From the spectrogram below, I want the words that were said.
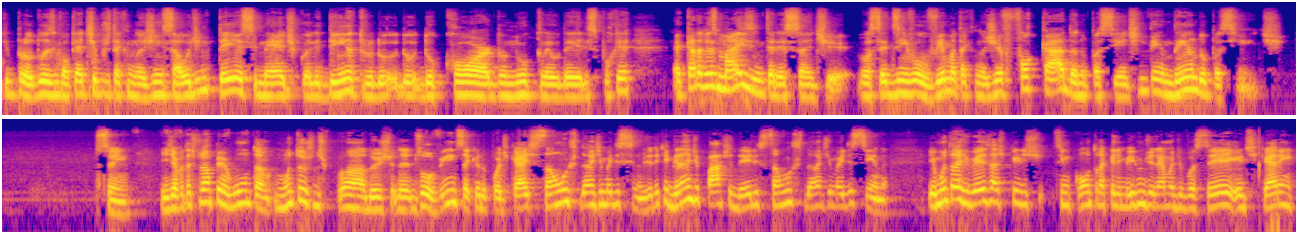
que produzem qualquer tipo de tecnologia em saúde em ter esse médico ali dentro do, do, do core, do núcleo deles, porque é cada vez mais interessante você desenvolver uma tecnologia focada no paciente, entendendo o paciente. Sim. E já vou até te fazer uma pergunta. Muitos dos, uh, dos, dos, ouvintes aqui do podcast são estudantes de medicina. Eu diria que grande parte deles são estudantes de medicina. E muitas vezes acho que eles se encontram naquele mesmo dilema de você, eles querem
